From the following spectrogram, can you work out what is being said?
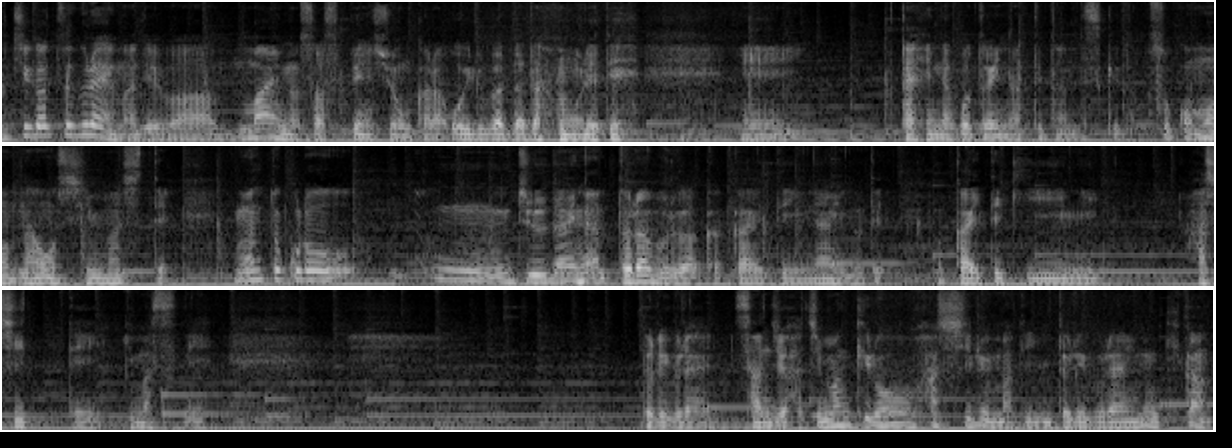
8月ぐらいまでは前のサスペンションからオイルがだだ漏れて、えー、大変なことになってたんですけどそこも直しまして今のところうん重大なトラブルは抱えていないので快適に走っていますね。どれぐらい38万キロを走るまでにどれぐらいの期間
